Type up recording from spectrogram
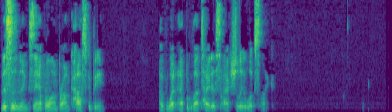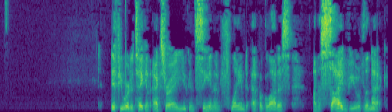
This is an example on bronchoscopy of what epiglottitis actually looks like. If you were to take an x-ray, you can see an inflamed epiglottis on a side view of the neck.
